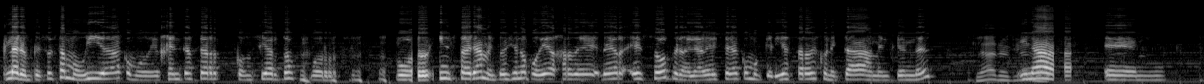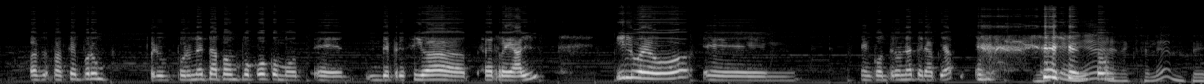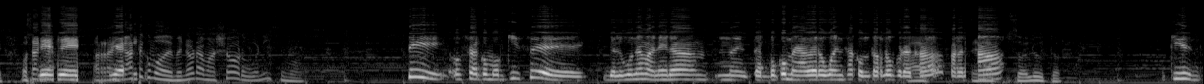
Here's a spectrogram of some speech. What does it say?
claro, empezó esta movida como de gente a hacer conciertos por, por Instagram, entonces yo no podía dejar de ver eso, pero a la vez era como quería estar desconectada, ¿me entiendes? Claro, Y nada, em, pasé por un por una etapa un poco como eh, depresiva real. Y luego eh, encontré una terapia. bien, excelente. O sea, que arrancaste como de menor a mayor, buenísimo. Sí, o sea, como quise, de alguna manera, tampoco me da vergüenza contarlo por acá, ah, para nada. Absoluto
